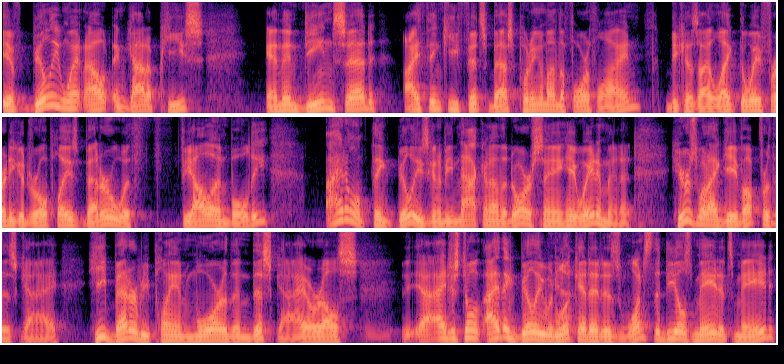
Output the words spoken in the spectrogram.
If Billy went out and got a piece and then Dean said, I think he fits best putting him on the fourth line because I like the way Freddie Gaudreau plays better with Fiala and Boldy. I don't think Billy's going to be knocking on the door saying, hey, wait a minute. Here's what I gave up for this guy. He better be playing more than this guy, or else I just don't. I think Billy would look at it as once the deal's made, it's made.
